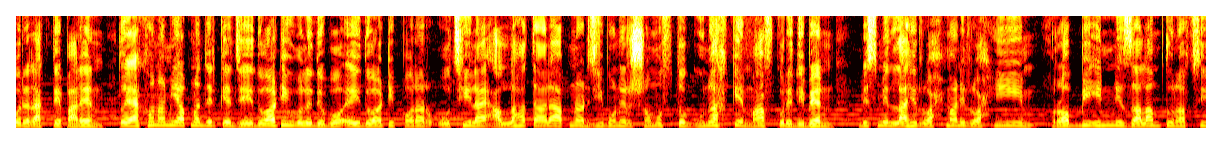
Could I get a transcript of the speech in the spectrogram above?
করে রাখতে পারেন। তো এখন আমি আপনাদেরকে যে দোয়াটি বলে দেব, এই দোয়াটি পড়ার ওছিলায় আল্লাহ তাআলা আপনার জীবনের সমস্ত গুনাহকে মাফ করে দিবেন। বিসমিল্লাহির রহমানির রহিম। রব্বি ইন্নি জালামতু নাফসি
